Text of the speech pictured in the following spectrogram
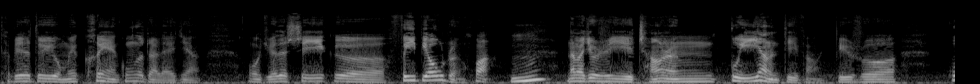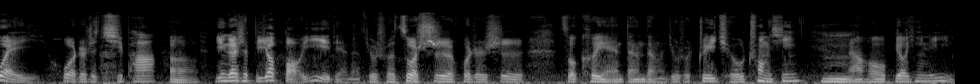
特别是对于我们科研工作者来讲，我觉得是一个非标准化。嗯，那么就是与常人不一样的地方，比如说怪异。或者是奇葩，嗯，应该是比较褒义一点的，就是说做事或者是做科研等等，就是说追求创新，嗯，然后标新立异。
